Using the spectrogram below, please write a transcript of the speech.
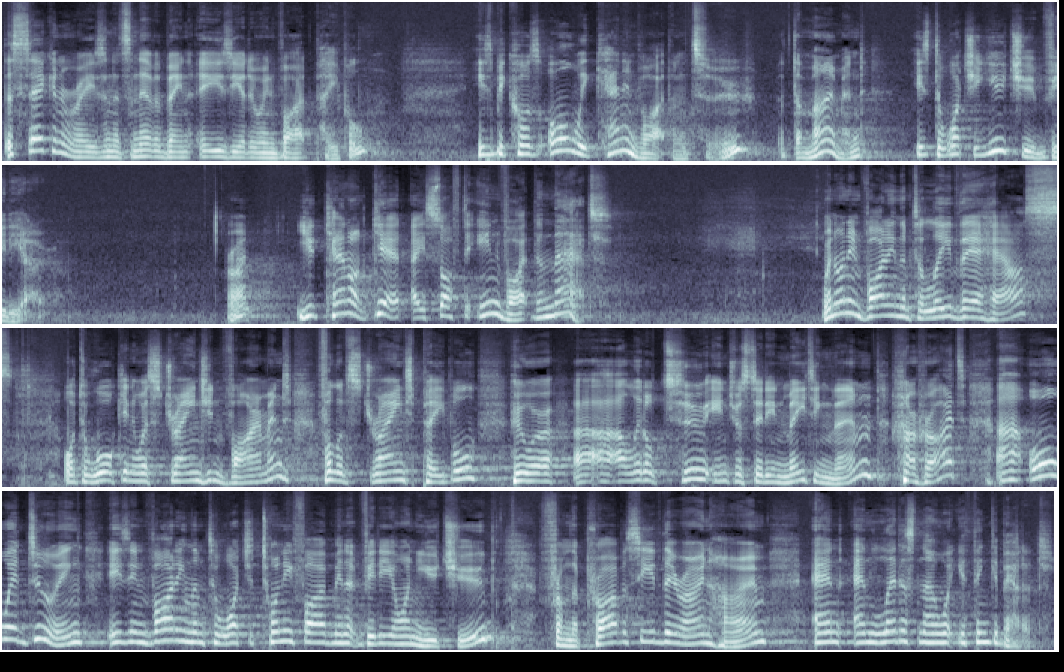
The second reason it's never been easier to invite people is because all we can invite them to at the moment is to watch a YouTube video. Right? You cannot get a softer invite than that. We're not inviting them to leave their house or to walk into a strange environment full of strange people who are uh, a little too interested in meeting them, all right? Uh, all we're doing is inviting them to watch a 25 minute video on YouTube from the privacy of their own home and, and let us know what you think about it.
